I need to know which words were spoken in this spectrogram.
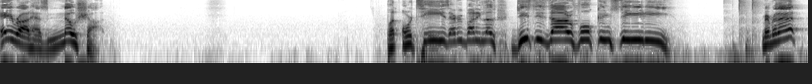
a-rod has no shot but ortiz everybody loves this is our fucking city remember that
